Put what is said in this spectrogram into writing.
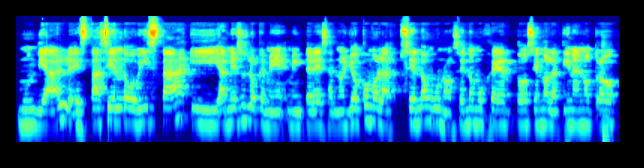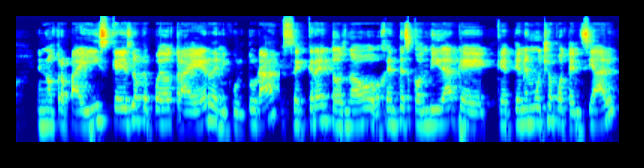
mundial está siendo vista y a mí eso es lo que me, interesa, ¿no? Yo como la, siendo uno, siendo mujer, todo siendo latina en otro, en otro país, qué es lo que puedo traer de mi cultura, secretos, ¿no? gente escondida que, que tiene mucho potencial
